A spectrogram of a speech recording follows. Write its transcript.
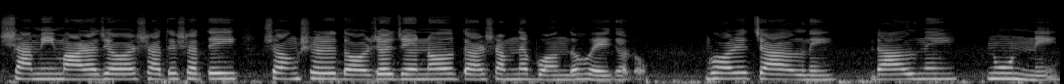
স্বামী মারা যাওয়ার সাথে সাথেই সংসারের দরজা যেন তার সামনে বন্ধ হয়ে গেল। ঘরে চাল নেই, ডাল নেই, নুন নেই।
